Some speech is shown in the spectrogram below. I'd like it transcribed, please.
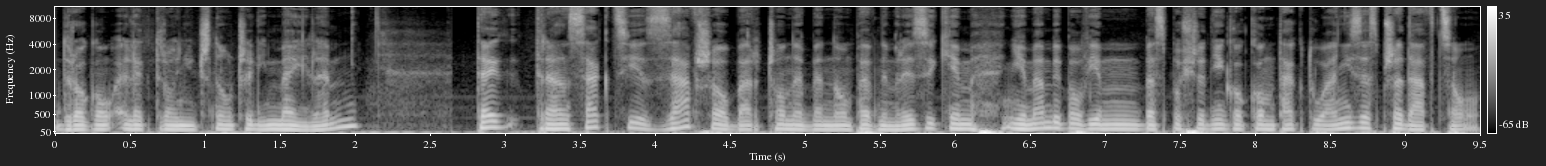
drogą elektroniczną, czyli mailem. Te transakcje zawsze obarczone będą pewnym ryzykiem, nie mamy bowiem bezpośredniego kontaktu ani ze sprzedawcą,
